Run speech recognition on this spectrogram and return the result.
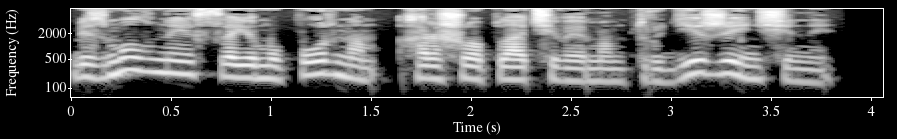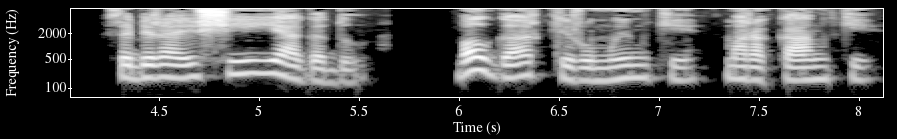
безмолвные в своем упорном, хорошо оплачиваемом труде женщины, собирающие ягоду, болгарки, румынки, марокканки,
